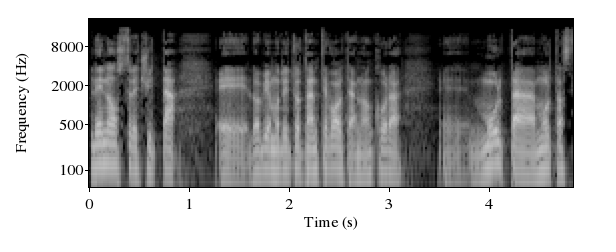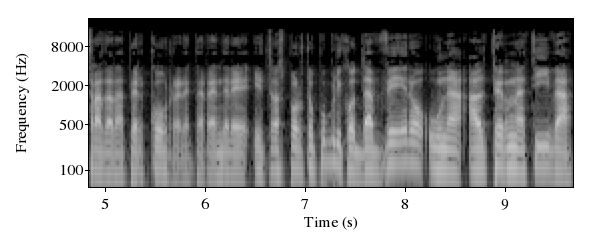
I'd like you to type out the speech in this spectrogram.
le nostre città, eh, lo abbiamo detto tante volte, hanno ancora eh, molta, molta, strada da percorrere per rendere il trasporto pubblico davvero un'alternativa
